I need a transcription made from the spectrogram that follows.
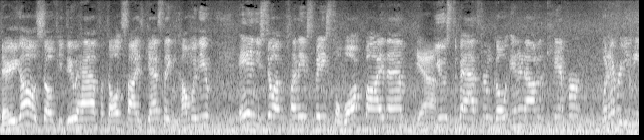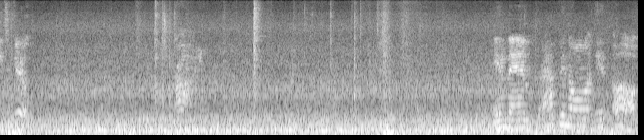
There you go. So if you do have adult-sized guests, they can come with you. And you still have plenty of space to walk by them, Yeah. use the bathroom, go in and out of the camper, whatever you need to do. Right. And then wrapping on it up.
